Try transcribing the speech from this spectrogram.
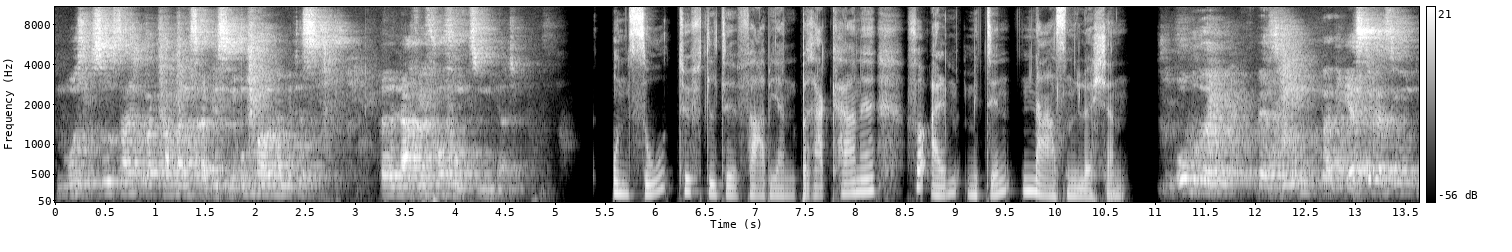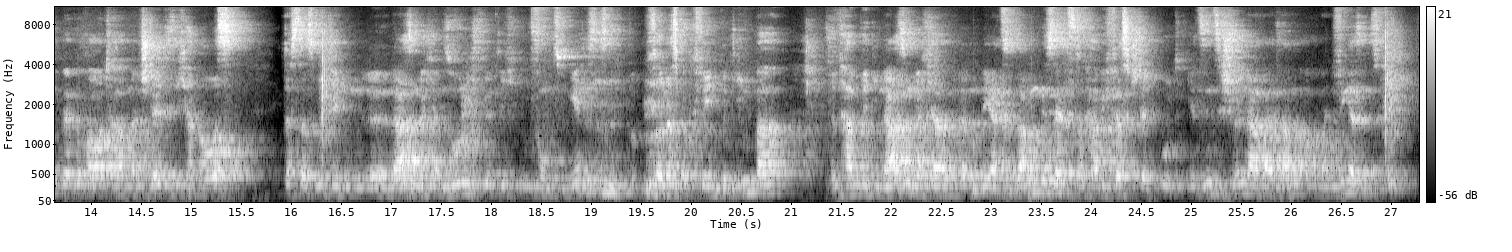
muss es so sein oder kann man es ein bisschen umbauen, damit es äh, nach wie vor funktioniert? Und so tüftelte Fabian Brackhane vor allem mit den Nasenlöchern. Die obere Version war die erste Version, die wir gebaut haben. Dann stellte sich heraus, dass das mit den äh, Nasenlöchern so nicht wirklich funktioniert. Es ist nicht besonders bequem bedienbar. Dann haben wir die Nasenlöcher äh, näher zusammengesetzt und habe ich festgestellt, gut, jetzt sind sie schön nah beisammen, aber meine Finger sind zu dick.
